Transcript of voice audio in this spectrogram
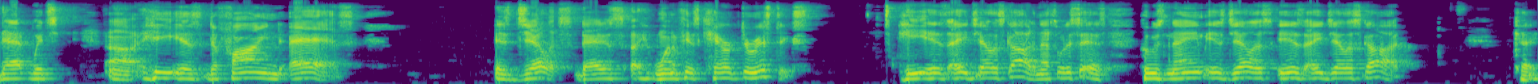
That which uh, he is defined as is jealous. That is uh, one of his characteristics. He is a jealous God, and that's what it says. Whose name is jealous is a jealous God. Okay.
